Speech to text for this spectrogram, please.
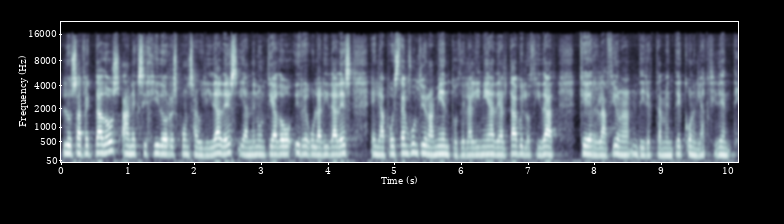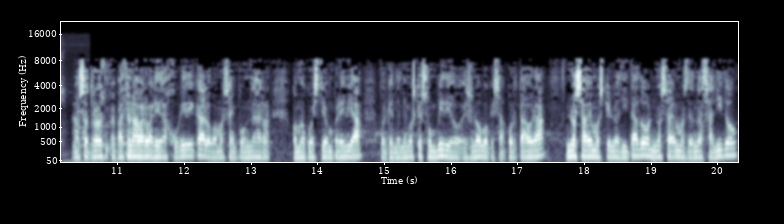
Los afectados han exigido responsabilidades y han denunciado irregularidades en la puesta en funcionamiento de la línea de alta velocidad que relacionan directamente con el accidente. Nosotros me parece una barbaridad jurídica, lo vamos a impugnar como cuestión previa porque entendemos que es un vídeo, es nuevo que se aporta ahora, no sabemos quién lo ha editado, no sabemos de dónde ha salido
